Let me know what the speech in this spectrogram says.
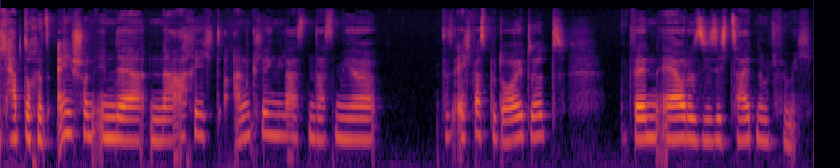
ich habe doch jetzt eigentlich schon in der Nachricht anklingen lassen, dass mir das echt was bedeutet, wenn er oder sie sich Zeit nimmt für mich.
